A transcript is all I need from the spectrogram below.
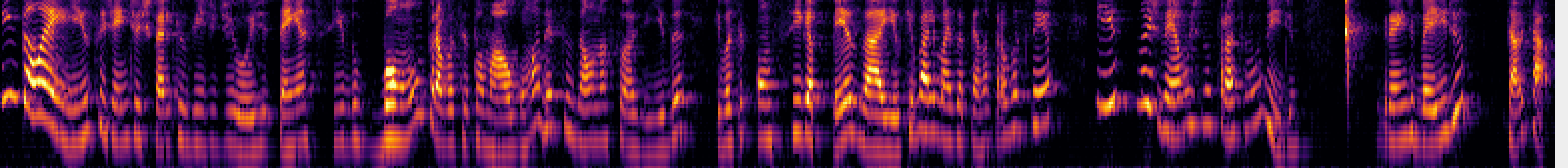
Então é isso, gente. Eu espero que o vídeo de hoje tenha sido bom para você tomar alguma decisão na sua vida, que você consiga pesar aí o que vale mais a pena para você. E nos vemos no próximo vídeo. Grande beijo. Tchau, tchau.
